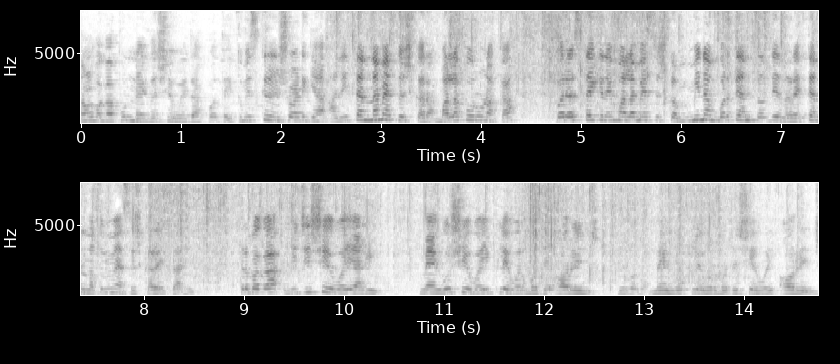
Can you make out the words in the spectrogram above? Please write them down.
त्यामुळे बघा पुन्हा एकदा शेवई दाखवत आहे. तुम्ही स्क्रीनशॉट घ्या आणि त्यांना मेसेज करा. मला करू नका. बऱ्याच की नाही मला मेसेज करा. मी नंबर त्यांचाच देणार आहे. त्यांना तुम्ही मेसेज करायचा आहे. तर बघा ही जी शेवई आहे मँगो शेवई फ्लेवरमध्ये ऑरेंज हे बघा मँगो फ्लेवरमध्ये शेवई ऑरेंज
